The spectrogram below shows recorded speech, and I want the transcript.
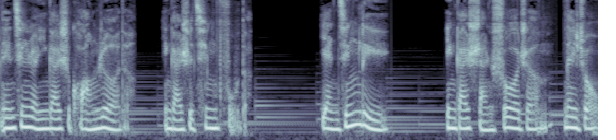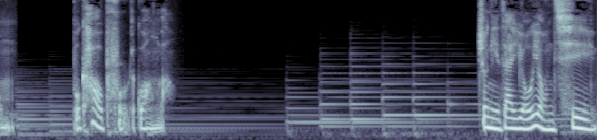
年轻人应该是狂热的，应该是轻浮的，眼睛里应该闪烁着那种不靠谱的光芒。”祝你在有勇气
